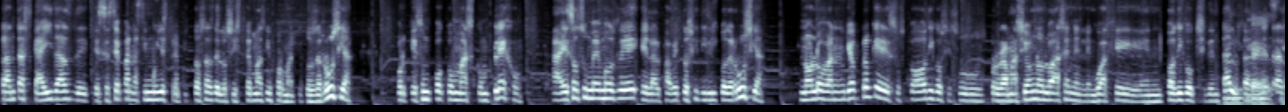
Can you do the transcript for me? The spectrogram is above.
tantas caídas de que se sepan así muy estrepitosas de los sistemas informáticos de Rusia. Porque es un poco más complejo. A eso sumémosle el alfabeto cirílico de Rusia. No lo van, yo creo que sus códigos y su programación no lo hacen en lenguaje, en código occidental, o sea, letras,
